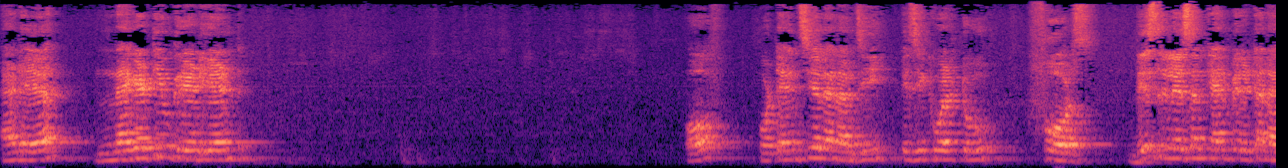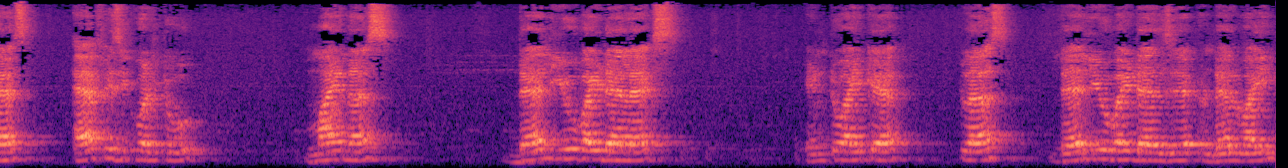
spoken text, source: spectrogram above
and here negative gradient of potential energy is equal to force. This relation can be written as F is equal to minus del u by del x into i cap plus del u by del z del y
